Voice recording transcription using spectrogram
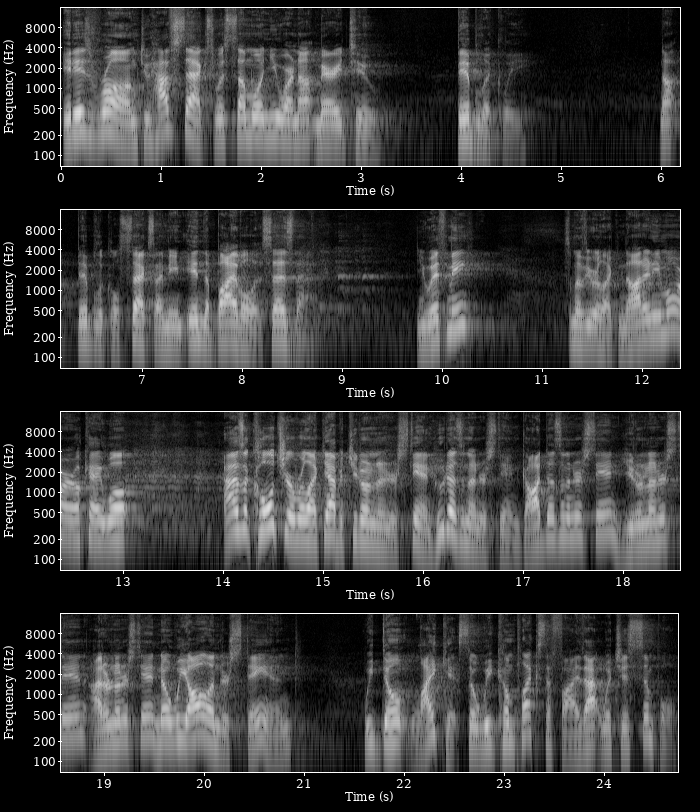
It is wrong to have sex with someone you are not married to, biblically. Not biblical sex, I mean, in the Bible it says that. You with me? Some of you are like, not anymore. Okay, well, as a culture, we're like, yeah, but you don't understand. Who doesn't understand? God doesn't understand. You don't understand. I don't understand. No, we all understand. We don't like it, so we complexify that which is simple.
